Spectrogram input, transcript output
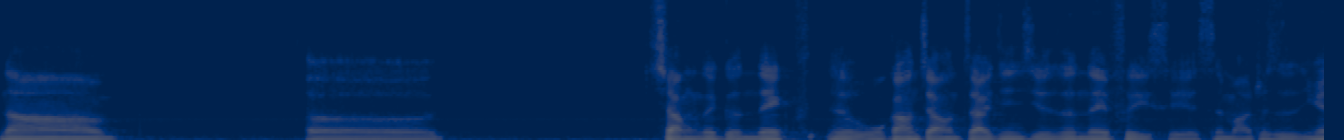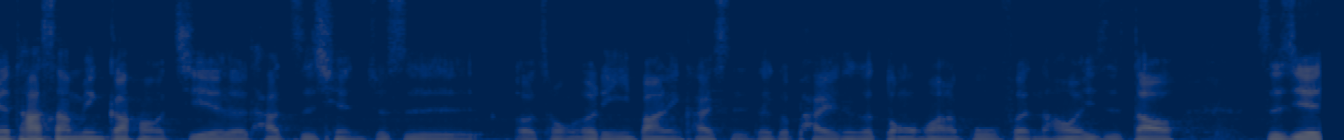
那呃。像那个 Net 呃，我刚刚讲的宅经济的这 Netflix 也是嘛，就是因为它上面刚好接了它之前就是呃从二零一八年开始那个拍那个动画的部分，然后一直到直接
